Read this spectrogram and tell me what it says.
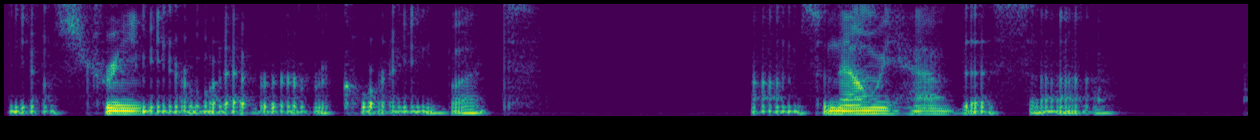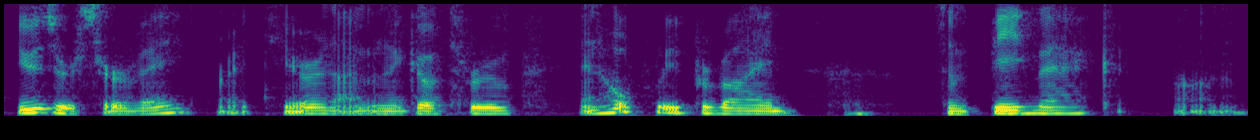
you know streaming or whatever recording. But um, so now we have this uh, user survey right here that I'm going to go through and hopefully provide some feedback. Um,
